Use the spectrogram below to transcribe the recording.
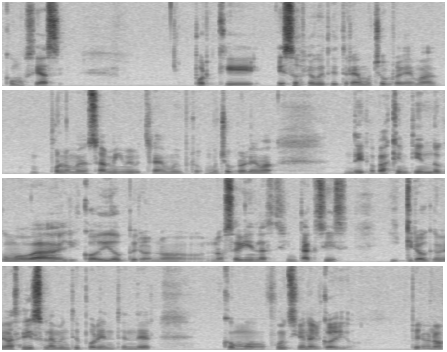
cómo se hace. Porque eso es lo que te trae mucho problema, por lo menos a mí me trae muy, mucho problema de capaz que entiendo cómo va el código, pero no, no sé bien la sintaxis y creo que me va a salir solamente por entender cómo funciona el código, pero no.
